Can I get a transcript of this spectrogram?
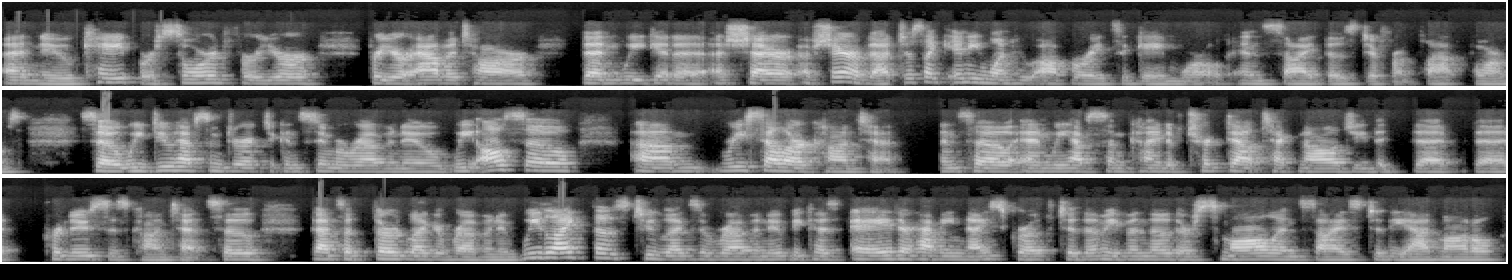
a new cape or sword for your for your avatar, then we get a, a, share a share of that, just like anyone who operates a game world inside those different platforms. So we do have some direct to consumer revenue. We also um, resell our content, and so and we have some kind of tricked out technology that that that produces content. So that's a third leg of revenue. We like those two legs of revenue because a they're having nice growth to them, even though they're small in size to the ad model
